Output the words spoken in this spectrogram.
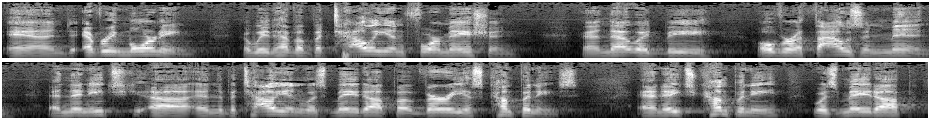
and every morning we'd have a battalion formation, and that would be over a thousand men and then each uh, and the battalion was made up of various companies. And each company was made up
